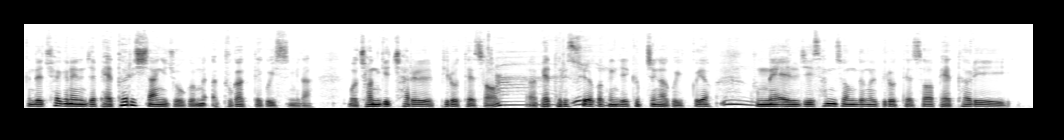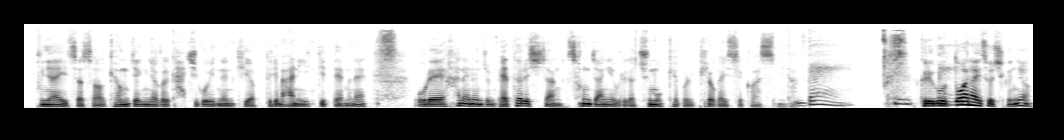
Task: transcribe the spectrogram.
근데 최근에는 이제 배터리 시장이 조금 부각되고 있습니다. 뭐 전기차를 비롯해서 아, 어, 배터리 수요가 예, 예. 굉장히 급증하고 있고요. 음. 국내 LG, 삼성 등을 비롯해서 배터리 분야에 있어서 경쟁력을 가지고 있는 기업들이 많이 있기 때문에 올해 한 해는 좀 배터리 시장 성장에 우리가 주목해 볼 필요가 있을 것 같습니다. 네. 그리고 네. 또 하나의 소식은요.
